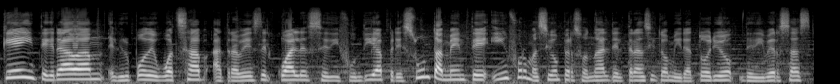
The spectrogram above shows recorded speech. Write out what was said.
que integraban el grupo de WhatsApp a través del cual se difundía presuntamente información personal del tránsito migratorio de diversas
